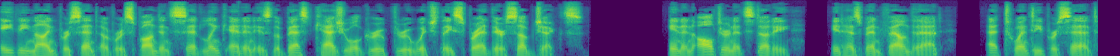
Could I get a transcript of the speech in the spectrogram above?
89% of respondents said LinkedIn is the best casual group through which they spread their subjects. In an alternate study, it has been found that, at 20%,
